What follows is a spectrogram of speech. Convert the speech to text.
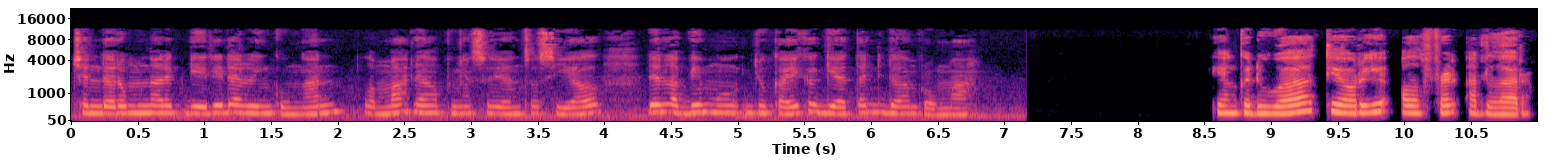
cenderung menarik diri dari lingkungan, lemah dalam penyesuaian sosial, dan lebih menyukai kegiatan di dalam rumah. Yang kedua, teori Alfred Adler.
